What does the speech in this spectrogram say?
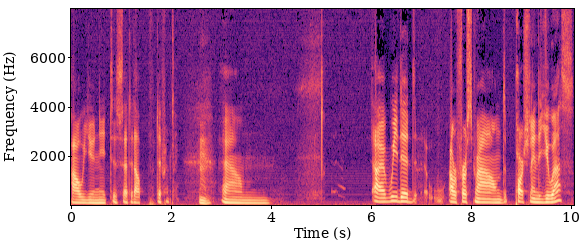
how you need to set it up differently. Mm. Um, uh, we did our first round partially in the US,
